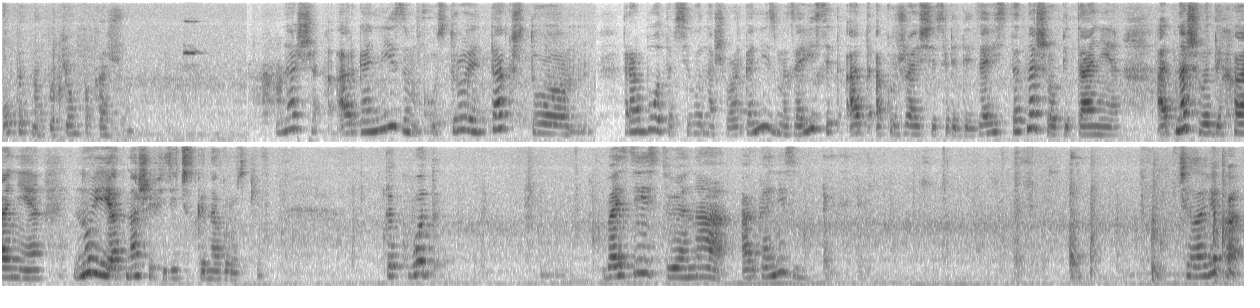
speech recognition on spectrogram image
опытным путем покажу. Наш организм устроен так, что работа всего нашего организма зависит от окружающей среды, зависит от нашего питания, от нашего дыхания, ну и от нашей физической нагрузки. Так вот, воздействие на организм человека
